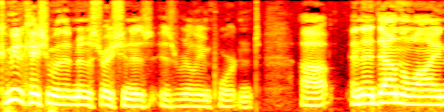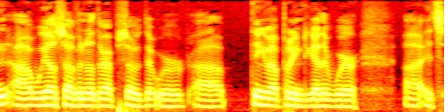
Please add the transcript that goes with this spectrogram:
communication with administration is is really important. Uh, and then down the line, uh, we also have another episode that we're uh, thinking about putting together where uh, it's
